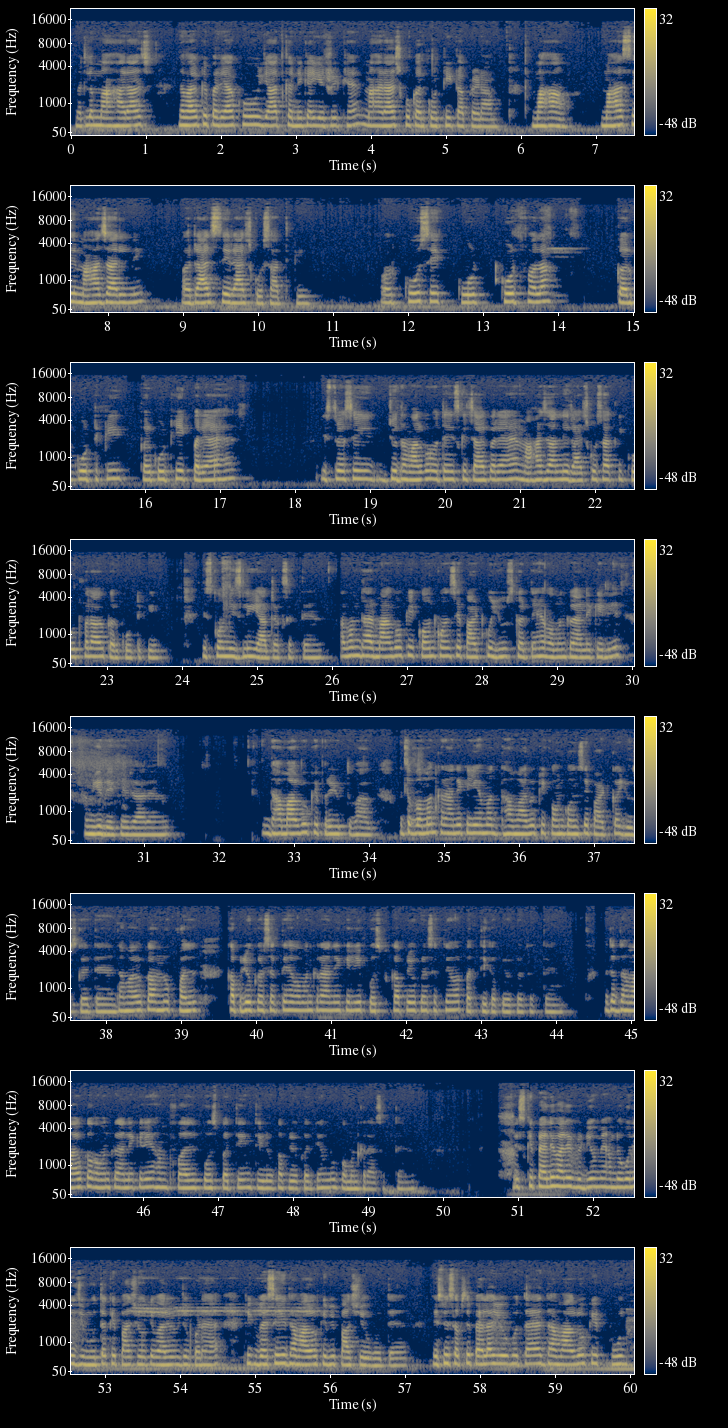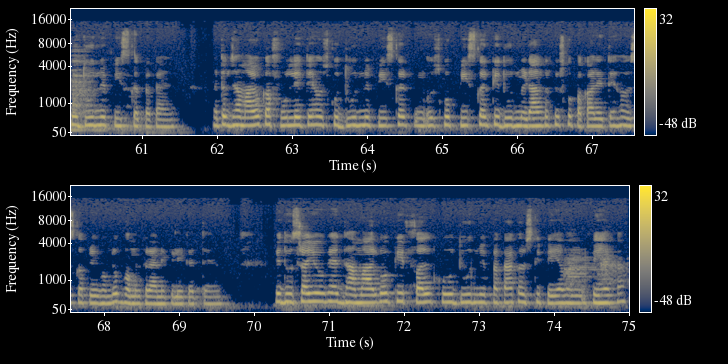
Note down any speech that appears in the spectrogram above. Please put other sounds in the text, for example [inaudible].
मतलब महाराज, धमारों के पर्याय को याद करने का ये ट्रिक है, महाराज को करकोटकी का प्रणाम। महा महा से महाजालिनी और राज से राज को सातकी और को से कोट कोट करकोटकी करकोटकी एक पर्याय है। इस तरह से जो धमार्गो होते हैं, इसके चार पर्याय हैं महाजालनी राजकोषात की कोटफला और करकोट की। इसको हम इजली याद रख सकते हैं। अब हम धर्मार्गों के कौन कौन से पार्ट को यूज़ करते हैं वमन कराने के लिए, हम ये देखने जा रहे हैं। धर्मार्गों के प्रयुक्त भाग। मतलब वमन कराने के लिए हम धमार्गों के कौन कौन से पार्ट का यूज़ करते हैं। धमार्गों का हम लोग फल का प्रयोग कर सकते हैं वमन कराने के लिए, पुष्प का प्रयोग कर सकते हैं और पत्ती का प्रयोग कर सकते हैं। मतलब धमालों का वमन कराने के लिए हम फल पुष्पति इन तीनों का प्रयोग करके हम लोग वमन करा सकते हैं। इसके पहले वाले वीडियो में हम लोगों ने जिमूता के पाँच योग के बारे में जो पढ़ा है, ठीक वैसे ही धमालों के भी पाँच योग होते हैं। इसमें सबसे पहला योग होता है, धमालों के फूल को दूध में पीस कर पकाएँ। मतलब धमालों का फूल लेते हैं, उसको दूध में पीस कर उसको पीस करके दूध में डाल करके उसको पका लेते हैं और उसका प्रयोग हम लोग वमन कराने के लिए करते हैं। फिर दूसरा योग है धामार्गों के फल को दूध में पकाकर उसकी पेय बन, पेय का,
